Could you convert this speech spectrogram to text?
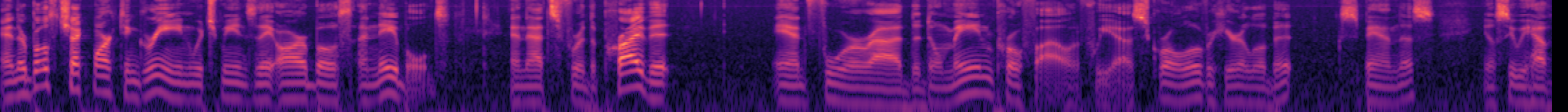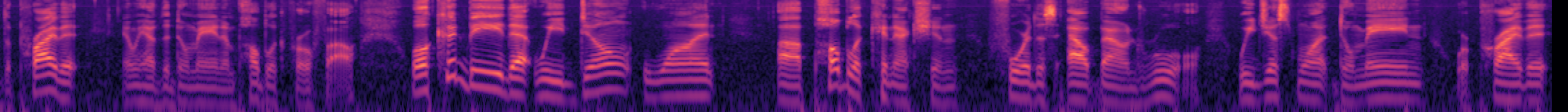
And they're both checkmarked in green, which means they are both enabled. And that's for the private and for uh, the domain profile. If we uh, scroll over here a little bit, expand this, you'll see we have the private and we have the domain and public profile. Well, it could be that we don't want a public connection for this outbound rule. We just want domain or private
